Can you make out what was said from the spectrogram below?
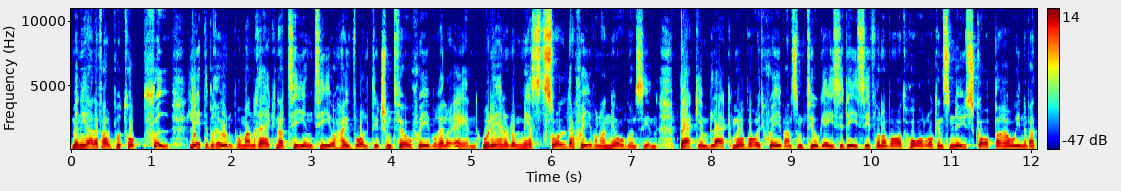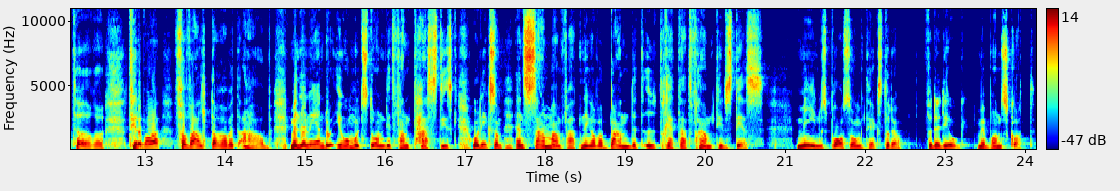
men i alla fall på topp 7. Lite beroende på om man räknar TNT och High Voltage som två skivor eller en. Och det är en av de mest sålda skivorna någonsin. Back in Black må ha varit skivan som tog ACDC från att vara ett hårdrockens nyskapare och innovatörer till att vara förvaltare av ett arv. Men den är ändå omotståndligt fantastisk och liksom en sammanfattning av vad bandet uträttat fram tills dess. Minus bra sångtexter då, för det dog med Bon Scott.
